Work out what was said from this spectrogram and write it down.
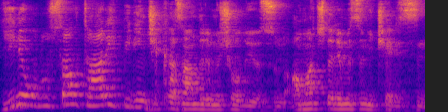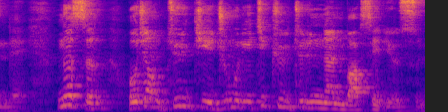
Yine ulusal tarih bilinci kazandırmış oluyorsun amaçlarımızın içerisinde. Nasıl? Hocam Türkiye Cumhuriyeti kültüründen bahsediyorsun.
